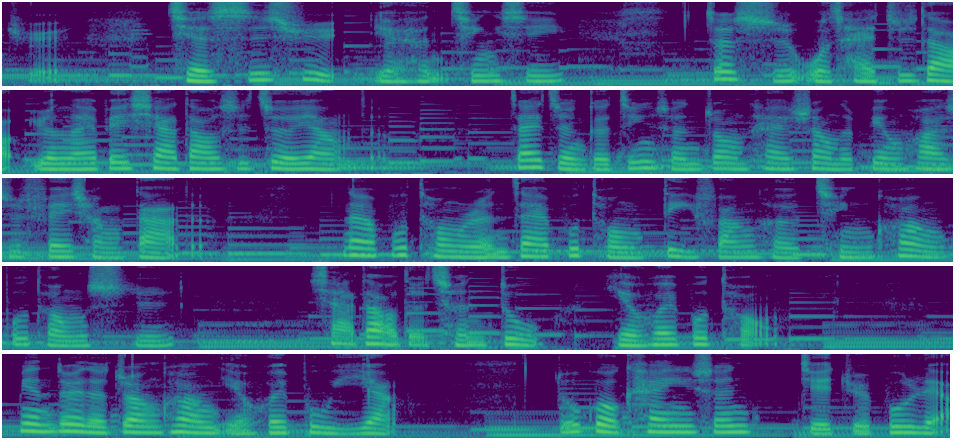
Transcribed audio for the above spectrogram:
觉，且思绪也很清晰。这时我才知道，原来被吓到是这样的。在整个精神状态上的变化是非常大的。那不同人在不同地方和情况不同时，吓到的程度也会不同，面对的状况也会不一样。如果看医生解决不了，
